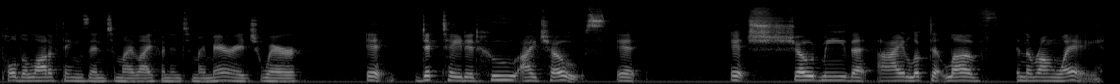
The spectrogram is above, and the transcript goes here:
pulled a lot of things into my life and into my marriage where it dictated who I chose. It it showed me that I looked at love in the wrong way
